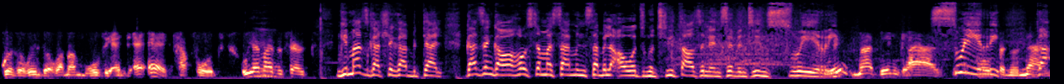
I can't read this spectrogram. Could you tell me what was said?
kwezokwenziwa kwama movie and actor futhi. Uyamazi self Ngimazi kahle kabi dali. Ngaze ngawa host ama Simon Sabela Awards ngo2017 Swiri ma bengazi Swiri. Ga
